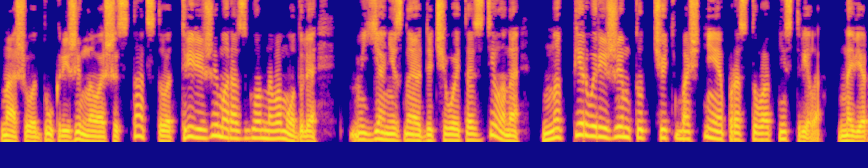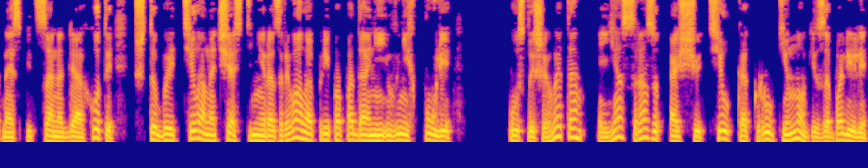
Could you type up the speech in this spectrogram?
нашего двухрежимного 16-го, три режима разгонного модуля. Я не знаю, для чего это сделано, но первый режим тут чуть мощнее простого огнестрела. Наверное, специально для охоты, чтобы тела на части не разрывало при попадании в них пули. Услышав это, я сразу ощутил, как руки-ноги заболели.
